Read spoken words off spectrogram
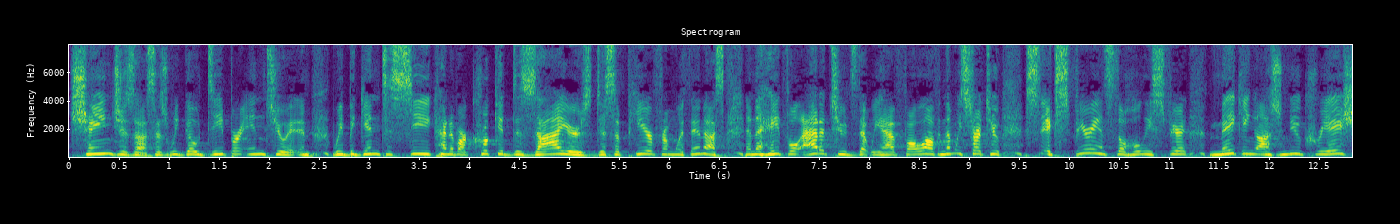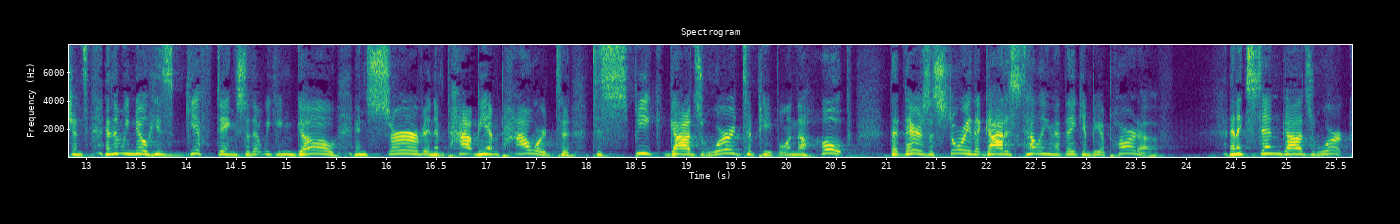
changes us as we go deeper into it and we begin to see kind of our crooked desires disappear from within us and the hateful attitudes that we have fall off. And then we start to experience the Holy Spirit making us new creations. And then we know His gifting so that we can go and serve serve and be empowered to, to speak God's word to people in the hope that there's a story that God is telling that they can be a part of and extend God's work.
